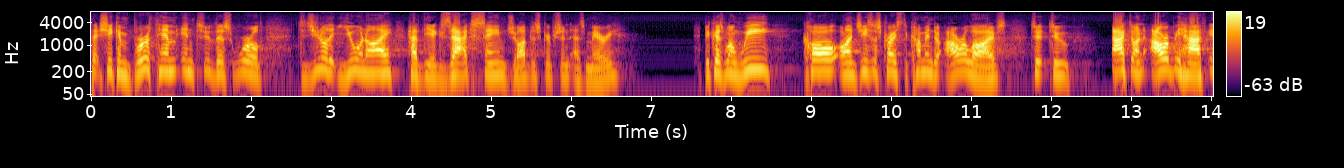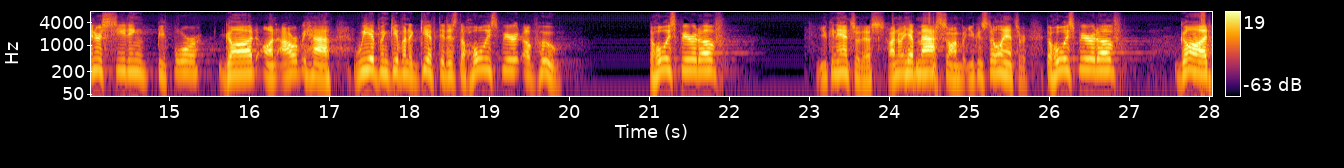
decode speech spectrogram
that she can birth him into this world. Did you know that you and I have the exact same job description as Mary? Because when we call on Jesus Christ to come into our lives, to, to act on our behalf, interceding before God on our behalf, we have been given a gift. It is the Holy Spirit of who? The Holy Spirit of, you can answer this. I know you have masks on, but you can still answer. The Holy Spirit of God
